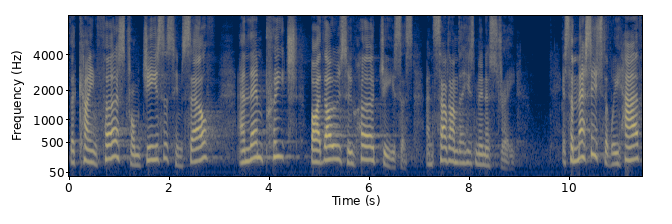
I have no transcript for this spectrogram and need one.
that came first from Jesus himself and then preached by those who heard Jesus and sat under his ministry. It's the message that we have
